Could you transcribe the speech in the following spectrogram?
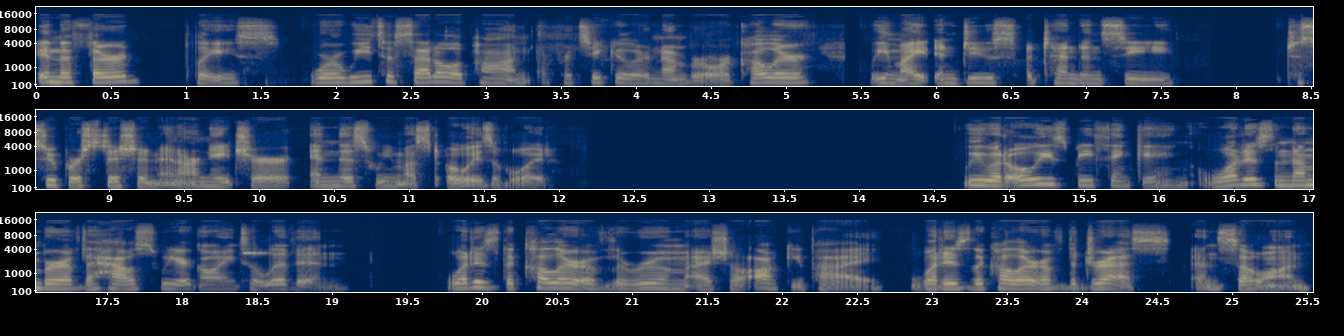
In the third place, were we to settle upon a particular number or color, we might induce a tendency to superstition in our nature, and this we must always avoid. We would always be thinking, what is the number of the house we are going to live in? What is the color of the room I shall occupy? What is the color of the dress? And so on.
